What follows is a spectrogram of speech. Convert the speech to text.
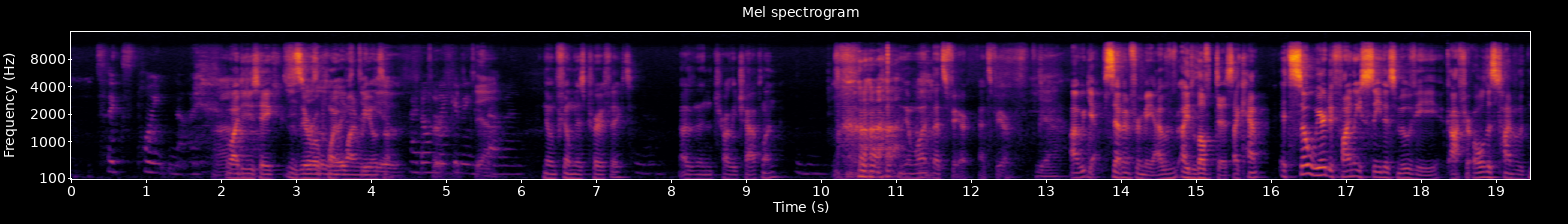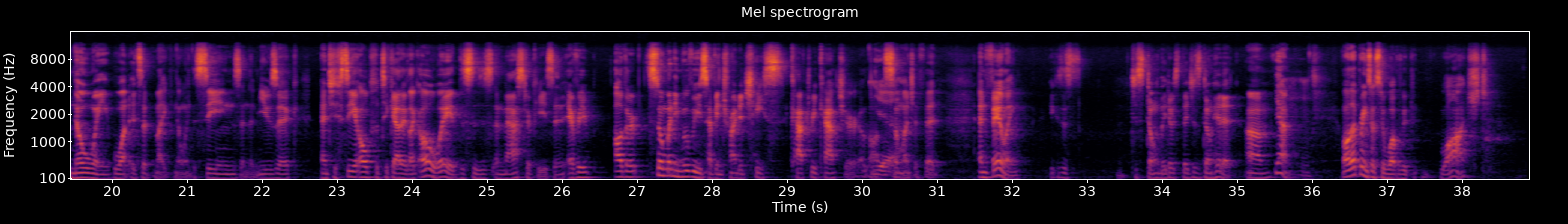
Six point nine. Why did you take She zero point one like to reels? give- I don't Perfect, like giving yeah. seven. No film is perfect, other than Charlie Chaplin. Mm-hmm. You know what? That's fair. That's fair. yeah. I would, yeah, seven for me. I, I loved this. I can't. It's so weird to finally see this movie after all this time of knowing what it's like, knowing the scenes and the music, and to see it all put together. Like, oh wait, this is a masterpiece. And every other, so many movies have been trying to chase, capture, recapture a lot, Yeah. so much of it, and failing because it's just don't they just they just don't hit it. Um, yeah. Well, that brings us to what we've watched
